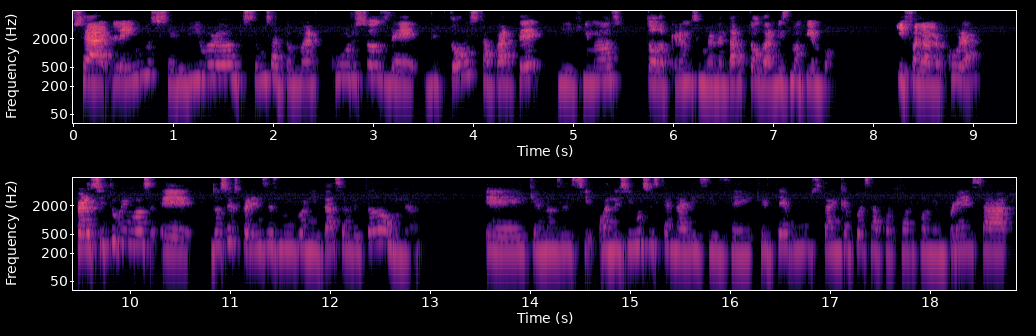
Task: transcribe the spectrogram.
O sea, leímos el libro, empezamos a tomar cursos de, de toda esta parte y dijimos todo, queremos implementar todo al mismo tiempo. Y fue la locura. Pero sí tuvimos eh, dos experiencias muy bonitas, sobre todo una, eh, que nos decía, cuando hicimos este análisis de qué te gusta, en qué puedes aportar con la empresa,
